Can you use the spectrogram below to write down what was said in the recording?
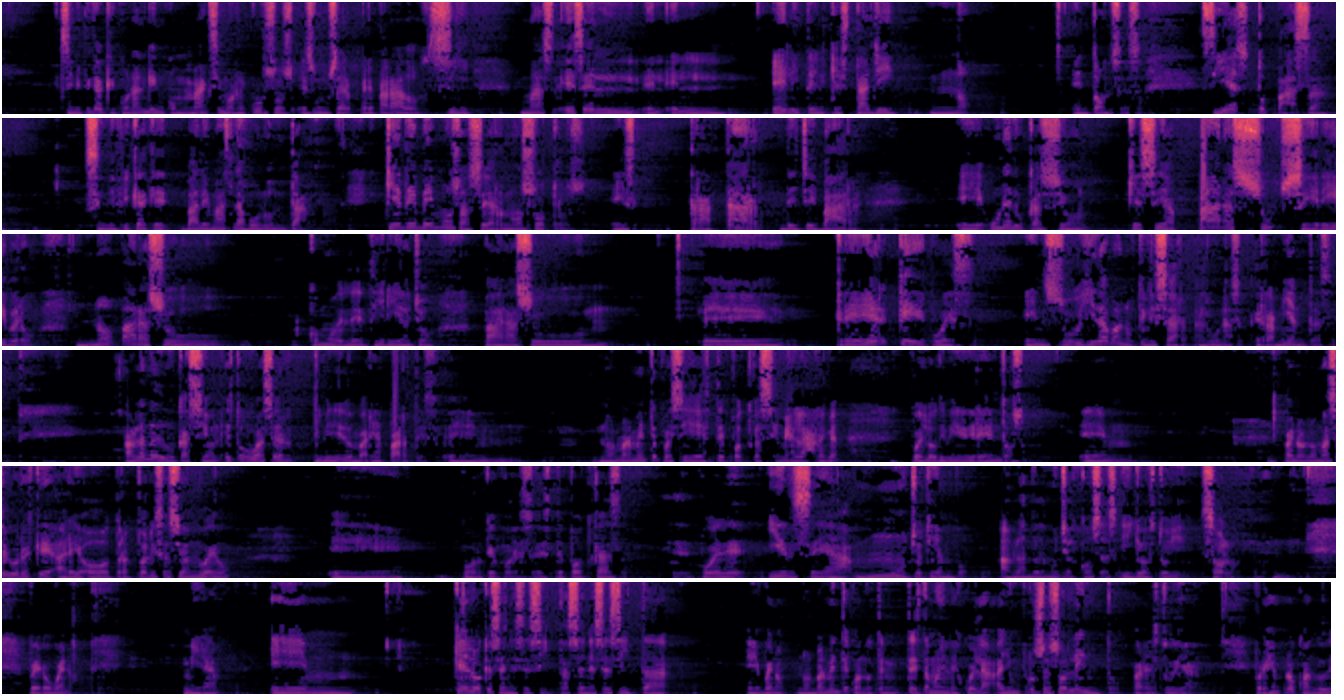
Significa que con alguien con máximos recursos es un ser preparado, sí, más es el, el, élite el que está allí. No. Entonces, si esto pasa, significa que vale más la voluntad. ¿Qué debemos hacer nosotros? Es tratar de llevar eh, una educación que sea para su cerebro, no para su, ¿cómo le diría yo? Para su eh, creer que pues en su vida van a utilizar algunas herramientas. Hablando de educación, esto va a ser dividido en varias partes. Em, normalmente, pues si este podcast se me alarga, pues lo dividiré en dos. Em, bueno, lo más seguro es que haré otra actualización luego eh, porque pues este podcast eh, puede irse a mucho tiempo hablando de muchas cosas y yo estoy solo. Pero bueno, mira, em, ¿qué es lo que se necesita? Se necesita, eh, bueno, normalmente cuando estamos en la escuela hay un proceso lento para estudiar. Por ejemplo, cuando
